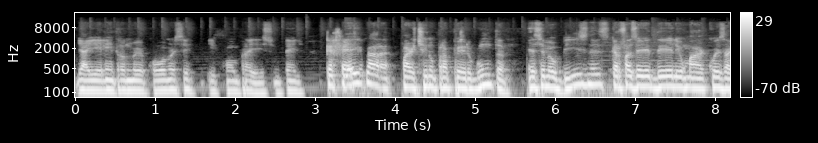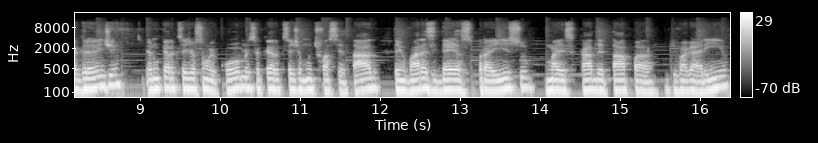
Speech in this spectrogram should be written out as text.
E aí ele entra no meu e-commerce e compra isso, entende? Perfeito. E aí, cara, partindo para a pergunta, esse é meu business, quero fazer dele uma coisa grande. Eu não quero que seja só um e-commerce, eu quero que seja multifacetado. Tenho várias ideias para isso, mas cada etapa devagarinho.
